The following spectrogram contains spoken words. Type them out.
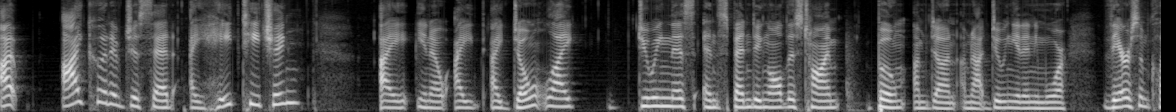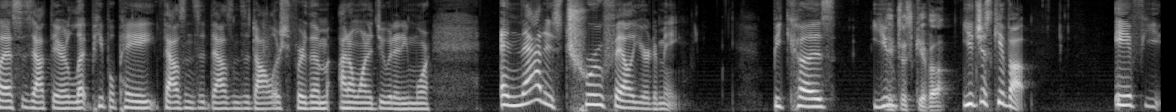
I I could have just said, I hate teaching. I, you know, I I don't like doing this and spending all this time. Boom, I'm done. I'm not doing it anymore. There are some classes out there. Let people pay thousands and thousands of dollars for them. I don't want to do it anymore. And that is true failure to me. Because you You just give up. you just give up. If you,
